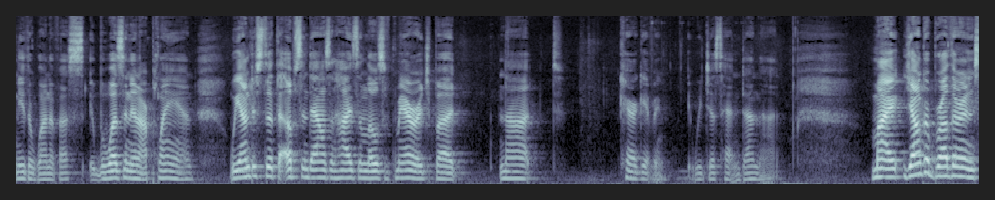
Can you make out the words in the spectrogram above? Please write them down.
Neither one of us. It wasn't in our plan. We understood the ups and downs and highs and lows of marriage, but not caregiving we just hadn't done that. My younger brother and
